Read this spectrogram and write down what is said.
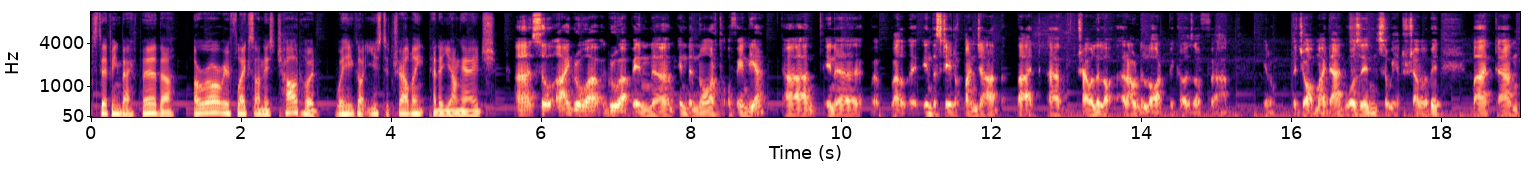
stepping back further Arora reflects on his childhood where he got used to traveling at a young age. Uh, so I grew up grew up in uh, in the north of India, uh, in a well in the state of Punjab, but uh, traveled a lot around a lot because of um, you know the job my dad was in, so we had to travel a bit. But um,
